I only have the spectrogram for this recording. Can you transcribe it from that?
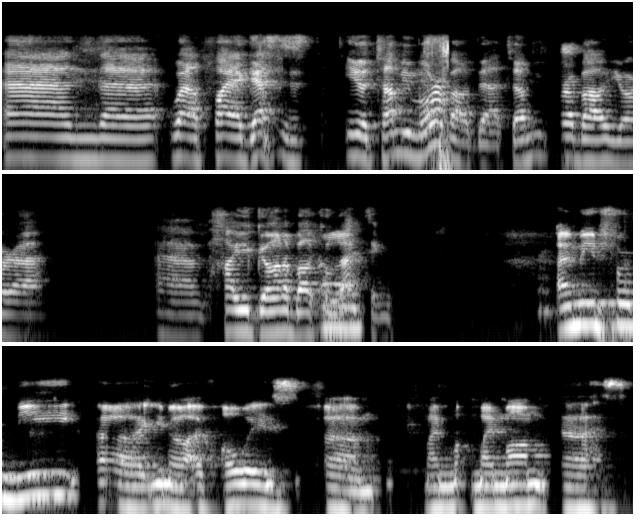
and Fai, I guess is you know, tell me more about that. Tell me more about your uh, uh, how you going about um, collecting. Um, I mean, for me, uh, you know, I've always um, my my mom uh, has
